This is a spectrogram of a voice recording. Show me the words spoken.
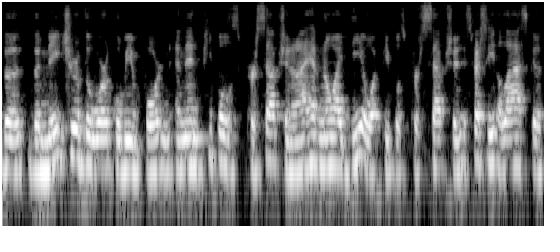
the the nature of the work will be important and then people's perception. And i have no idea what people's perception especially alaska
